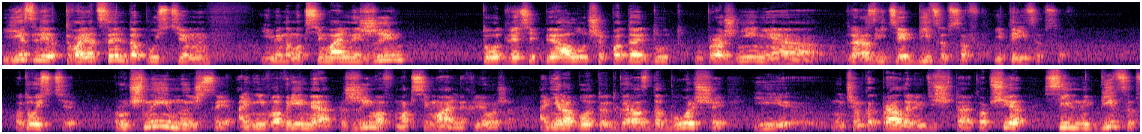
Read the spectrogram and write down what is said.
Если твоя цель, допустим, именно максимальный жим, то для тебя лучше подойдут упражнения для развития бицепсов и трицепсов. То есть ручные мышцы, они во время жимов максимальных лежа, они работают гораздо больше и ну, чем, как правило, люди считают. Вообще, сильный бицепс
